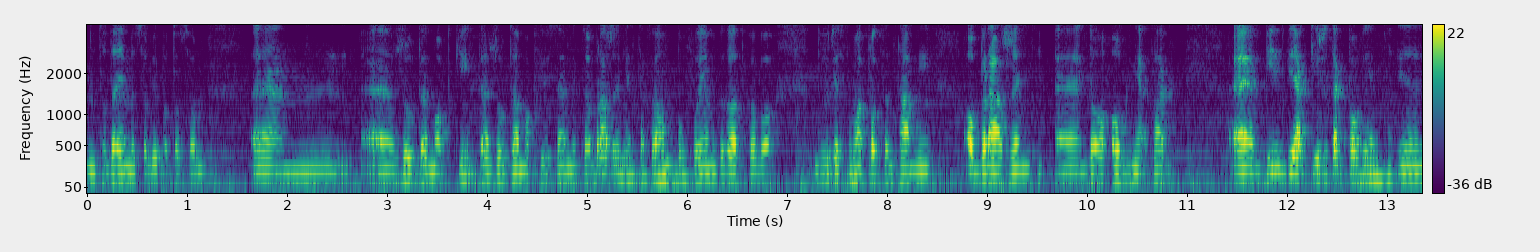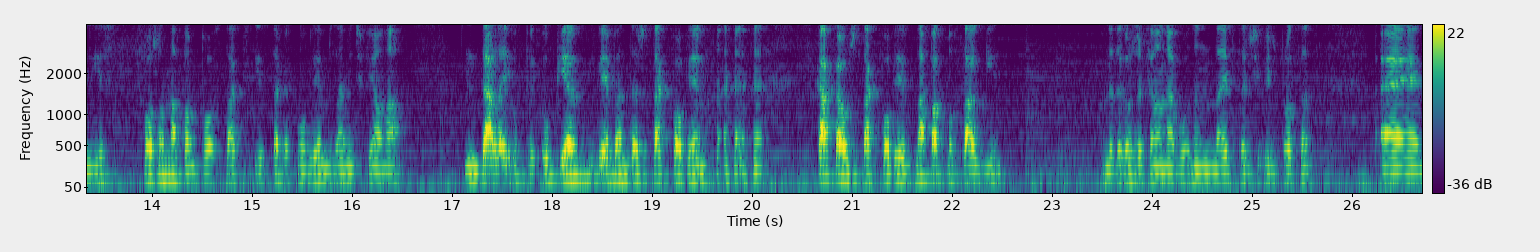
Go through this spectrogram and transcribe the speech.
No to dajemy sobie, bo to są żółte mopki. Te żółte mopki dostają więcej obrażeń, więc tak samo buffujemy to dodatkowo 20% obrażeń e, do ognia, tak? E, build jaki, że tak powiem, e, jest stworzona na tą postać, jest tak jak mówiłem, zamieć Fiona. Dalej up- upierdliwie będę, że tak powiem, skakał, że tak powiem, w napad nostalgii. Dlatego, że Fiona na głównym daje 45% e,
